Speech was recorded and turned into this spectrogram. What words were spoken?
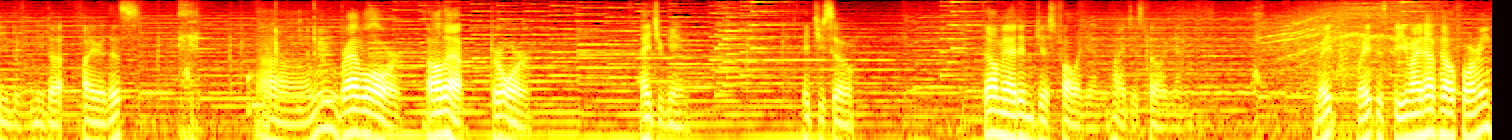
need to, need to fire this. Um, Raval Ore. All that for ore. I hate you, game. Hate you so. Tell me I didn't just fall again. I just fell again. Wait, wait, this bee might have health for me.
